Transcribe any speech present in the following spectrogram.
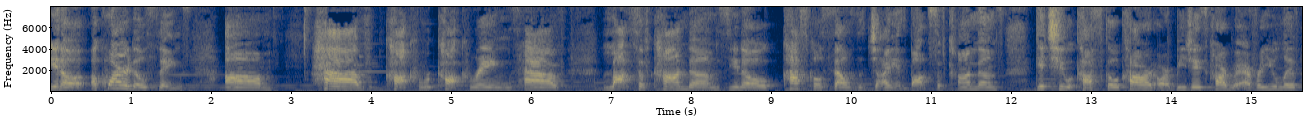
You know, acquire those things. Um, have cock cock rings, have lots of condoms. You know, Costco sells the giant box of condoms. Get you a Costco card or a BJ's card wherever you live,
